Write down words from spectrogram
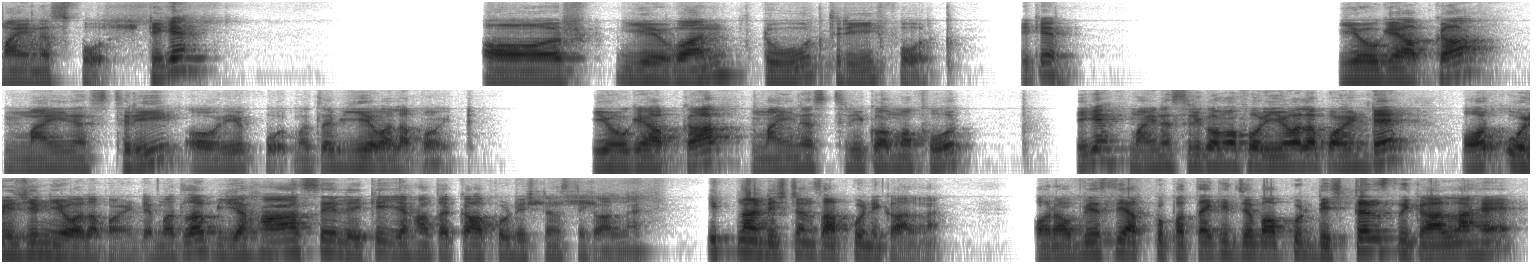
minus four ठीक है? और ये वन टू थ्री फोर ठीक है? ये हो गया आपका माइनस थ्री और ये फोर मतलब ये वाला पॉइंट ये हो गया आपका माइनस थ्री कॉमा फोर ठीक है? माइनस थ्री कॉमा फोर ये वाला पॉइंट है और ओरिजिन ये वाला पॉइंट है. मतलब यहाँ से लेके यहाँ तक का आपको डिस्टेंस निकालना है. इतना डिस्टेंस आपको निकालना है. और ऑब्वियसली आपको पता है कि जब आपको डिस्टेंस निकालना है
